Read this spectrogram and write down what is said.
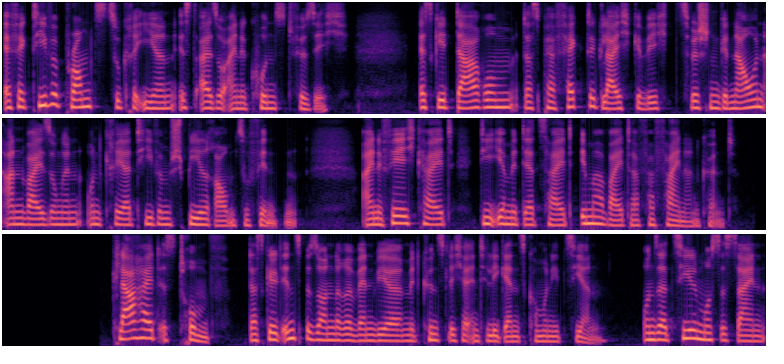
Effektive Prompts zu kreieren ist also eine Kunst für sich. Es geht darum, das perfekte Gleichgewicht zwischen genauen Anweisungen und kreativem Spielraum zu finden. Eine Fähigkeit, die ihr mit der Zeit immer weiter verfeinern könnt. Klarheit ist Trumpf. Das gilt insbesondere, wenn wir mit künstlicher Intelligenz kommunizieren. Unser Ziel muss es sein,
